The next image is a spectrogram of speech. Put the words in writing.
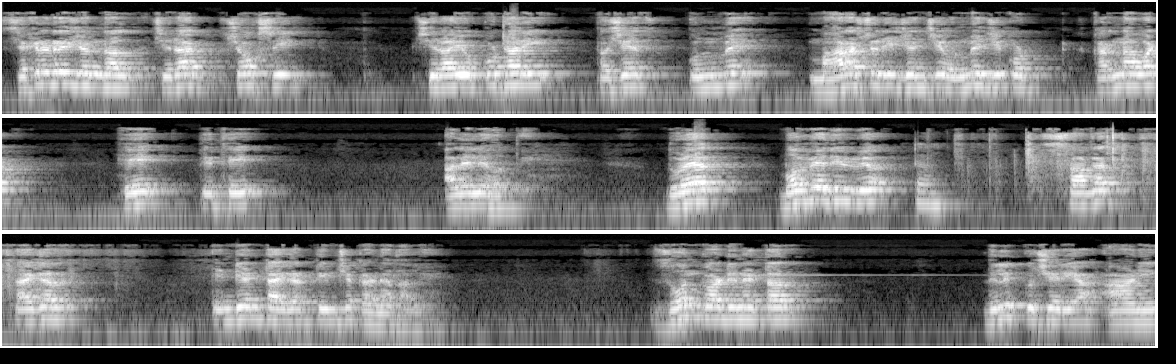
secretary general Chirag Chokshi Chirayu Kothari तसेच उन्मे महाराष्ट्र रिजनचे उन्मेजी कोट कर्नावट हे तिथे आलेले होते. धुळ्यात भव्य दिव्य स्वागत टायगर इंडियन टायगर टीमचे करण्यात आले. झोन कोऑर्डिनेटर दिलीप कुचेरिया आणि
